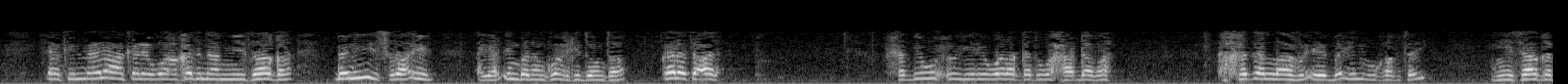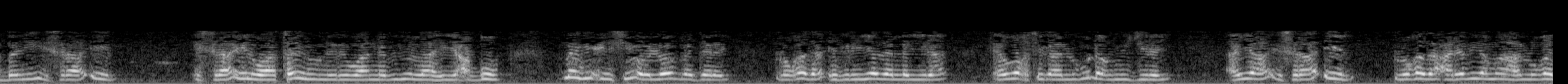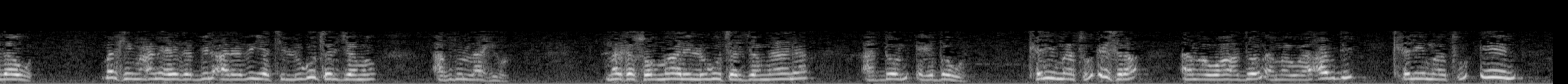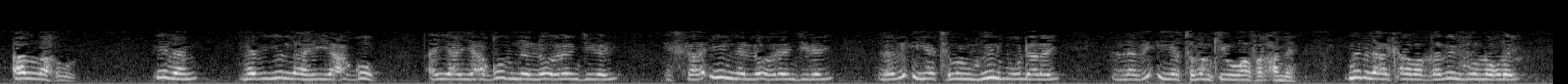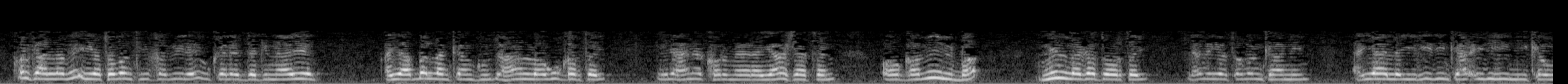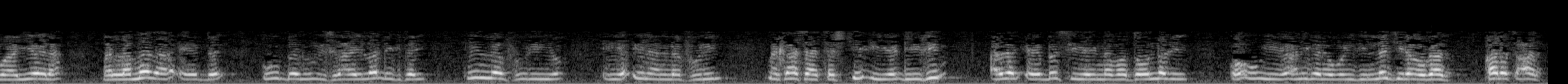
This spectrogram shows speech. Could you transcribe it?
لكن ما لعك لو أخذنا ميثاق بني إسرائيل. أيها بدن كوارك دونتا. قال تعالى حبي وحجري ورقة وحدفه أخذ الله إبئين وغبتي ميثاق بني إسرائيل. إسرائيل واتين لروان نبي الله يعقوب. ما يعيشي أولو بدلي. لغة إبرية الليلة وقت قال لقول أغم جري أي إسرائيل لغة عربية ما اللغة داول مركي معنى هذا بالعربية اللغو ترجمة عبد الله مركة صومالي اللغو ترجمانا عدون إيبون كلمة إسراء أما هو عدون أما هو عبد كلمة إيل الله إذن نبي الله يعقوب أي يعقوبنا اللغة إسرائيلنا اللغة laba iyo toban wiil buu dhalay laba iyo tobankiiba waa farxameen mid la arkaaba qabiil buu noqday kolkaa laba iyo tobankii qabiil ay u kala degnaayeen ayaa ballankan guud ahaan loogu qabtay ilaahna kormeerayaashatan oo qabiilba nin laga doortay laba iyo tobankaa nin ayaa la yidhi idinkaa cidihiinii ka waayeela ballamadaa eebe uu banuu israa'iil la مركاسة تشتيئي ديهن أذك إبسيه نفضون ذي وأويه أنيقنا ويدين لجل أغاد قال تعالى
